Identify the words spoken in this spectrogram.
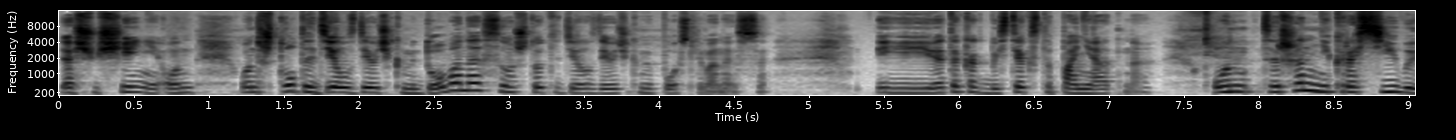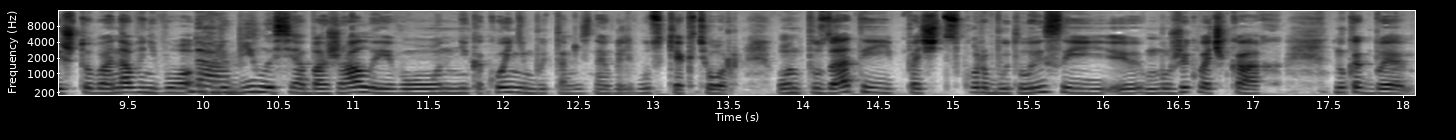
ощущение. Он, он что-то делал с девочками до Ванессы, он что-то делал с девочками после Ванессы и это как бы из текста понятно. Он совершенно некрасивый, чтобы она в него да. влюбилась и обожала его. Он не какой-нибудь там, не знаю, голливудский актер. Он пузатый, почти скоро будет лысый э, мужик в очках. Ну, как бы,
